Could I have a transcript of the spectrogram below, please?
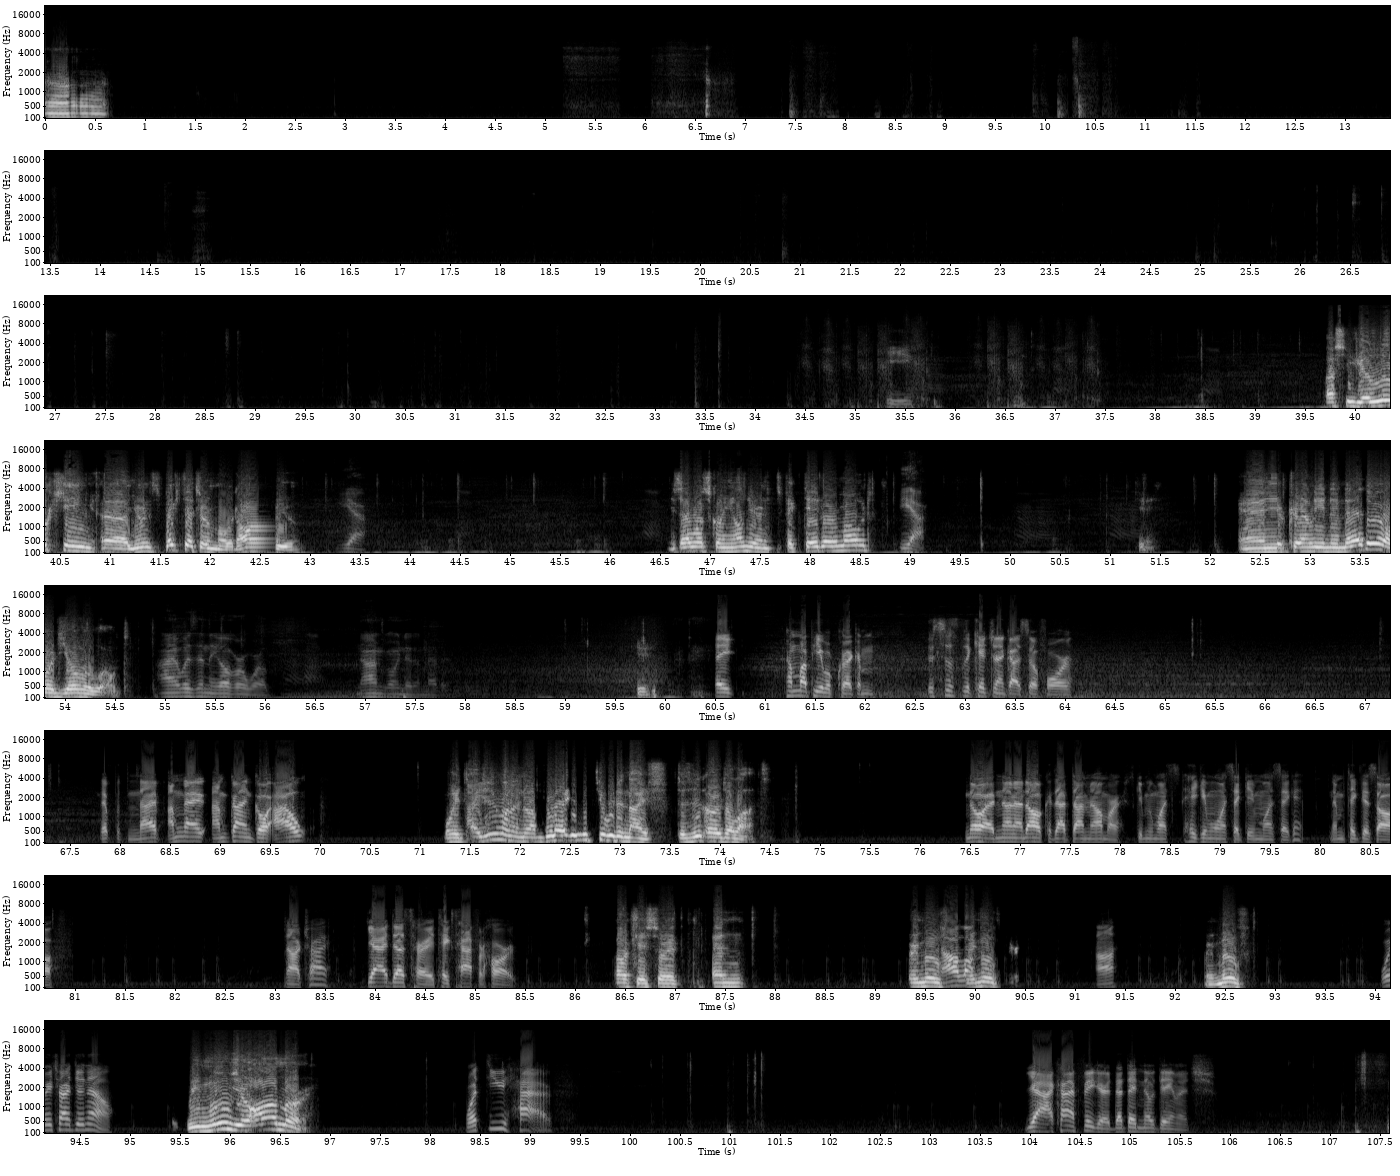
Uh, Oh, so you're looking, uh, you're in spectator mode, are you? Yeah. Is that what's going on? You're in spectator mode? Yeah. Okay. And you're currently in the nether or the overworld? I was in the overworld. Now I'm going to the nether. Okay. Hey, come up here real quick. I'm, this is the kitchen I got so far. Yep, with the knife. I'm gonna I'm gonna go out. Wait, I just want to know, I'm gonna hit you with a knife. Does it hurt a lot? No, uh, I- none at all, cause I have diamond armor. Just give me one. Hey, give me one sec. Give me one second. Let me take this off. Now try. Yeah, it does hurt. It takes half a heart. Okay, so it, and remove, remove. Huh? Remove. What are you trying to do now? Remove your armor. What do you have? Yeah, I kind of figured that did no damage.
